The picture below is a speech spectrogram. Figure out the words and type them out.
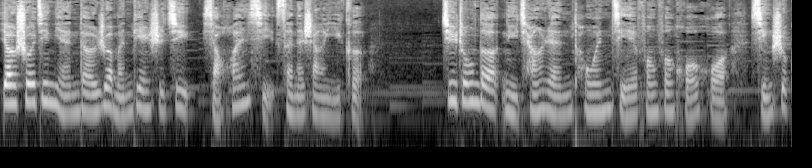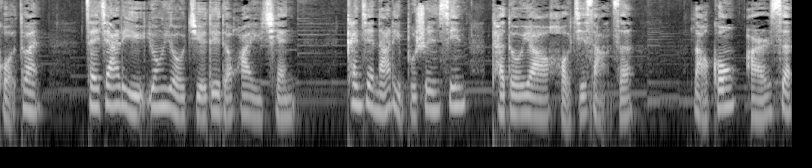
要说今年的热门电视剧《小欢喜》算得上一个。剧中的女强人童文洁风风火火，行事果断，在家里拥有绝对的话语权。看见哪里不顺心，她都要吼几嗓子，老公、儿子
